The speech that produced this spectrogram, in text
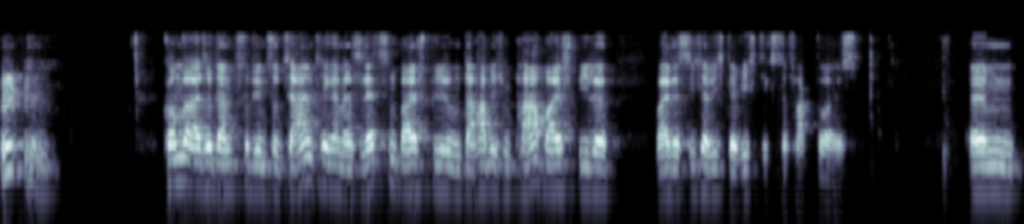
Kommen wir also dann zu den sozialen Trägern als letzten Beispiel. Und da habe ich ein paar Beispiele, weil das sicherlich der wichtigste Faktor ist. Ähm,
